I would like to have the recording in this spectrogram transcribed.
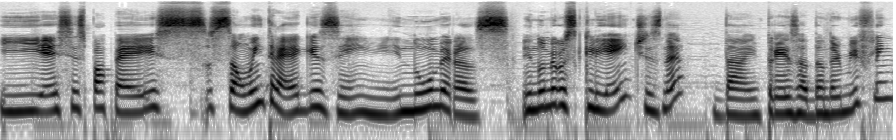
E esses papéis são entregues em inúmeras, inúmeros clientes, né? Da empresa Dunder Mifflin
